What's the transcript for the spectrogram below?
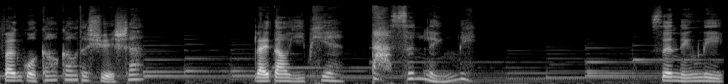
翻过高高的雪山，来到一片大森林里。森林里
